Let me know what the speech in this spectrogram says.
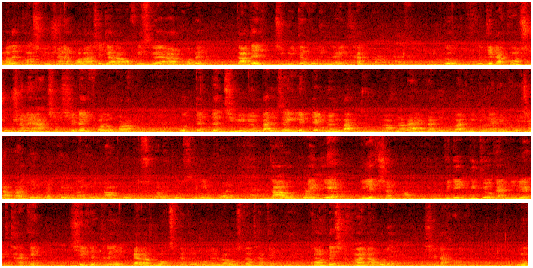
আমাদের কনস্টিটিউশনে বলা আছে যারা অফিস বেয়ারার হবে তাদের জিবিতে ভোটিং রাইট থাকবে। তো যেটা কনস্টিটিউশনে আছে সেটাই ফলো করা হয়। প্রত্যেকটা GB member is a elected member আপনারা একাধিকবার মিটিং অ্যাটেন্ড করেছেন আপনারা দেখবেন কেউ না কেউ নাম প্রপোজ করে কেউ সেলিং করে তার উপরে গিয়ে ইলেকশন হয়। যদি দ্বিতীয় ক্যান্ডিডেট থাকে সেক্ষেত্রে ব্যালট বক্স থাকে ভোটের ব্যবস্থা থাকে কন্টেস্ট হয় না বলে সেটা হয় না। এবং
